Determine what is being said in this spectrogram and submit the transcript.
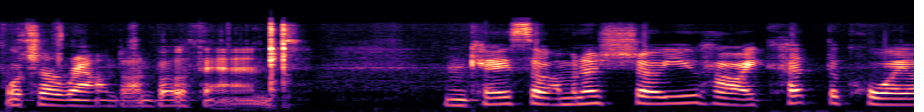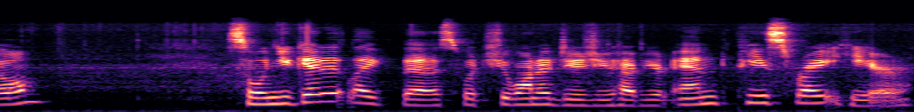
which are round on both ends. Okay, so I'm going to show you how I cut the coil. So when you get it like this, what you want to do is you have your end piece right here,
